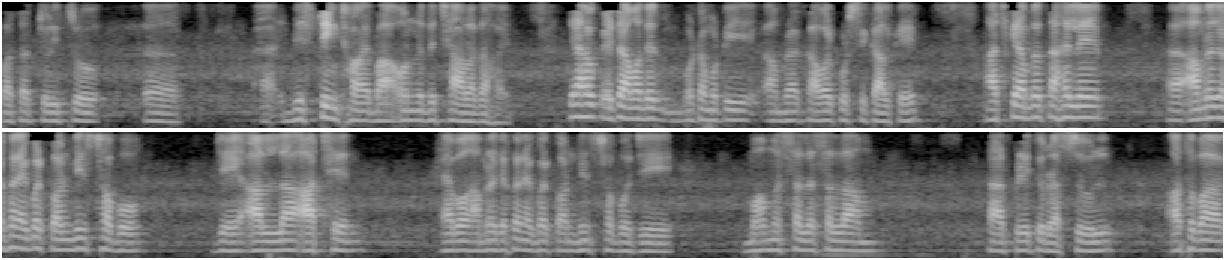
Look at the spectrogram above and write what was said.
বা তার চরিত্র ডিস্টিংক্ট হয় বা অন্যদের চেয়ে আলাদা হয়। যাই হোক, এটা আমাদের মোটামুটি আমরা কাভার করছি কালকে। আজকে আমরা তাহলে আমরা যখন একবার কনভিন্সড হব যে আল্লাহ আছেন এবং আমরা যখন একবার কনভিন্সড হব যে মোহাম্মদ সাল্লাহ সাল্লাম তার প্রেরিত রাসুল অথবা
